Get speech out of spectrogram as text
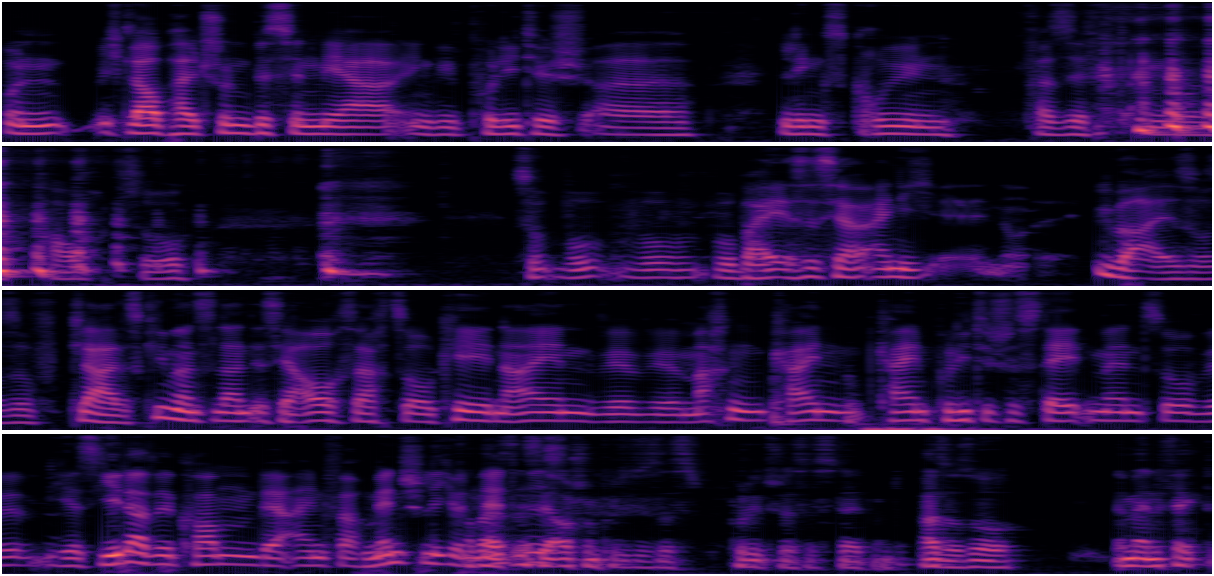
Und ich glaube halt schon ein bisschen mehr irgendwie politisch äh, links-grün versifft angehaucht, so. So, wo, wo, wobei es ist ja eigentlich überall so. so klar, das Klimansland ist ja auch, sagt so, okay, nein, wir, wir machen kein, kein politisches Statement, so, wir, hier ist jeder willkommen, der einfach menschlich und Aber nett ist. Aber es ist ja auch schon politisches, politisches Statement. Also so, im Endeffekt,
